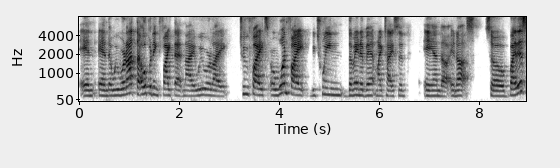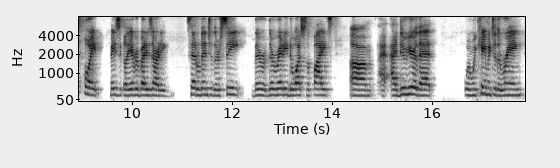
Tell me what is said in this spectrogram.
and and we were not the opening fight that night. We were like two fights or one fight between the main event, Mike Tyson, and uh, and us. So by this point, basically everybody's already settled into their seat. They're they're ready to watch the fights. Um, I, I do hear that when we came into the ring,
